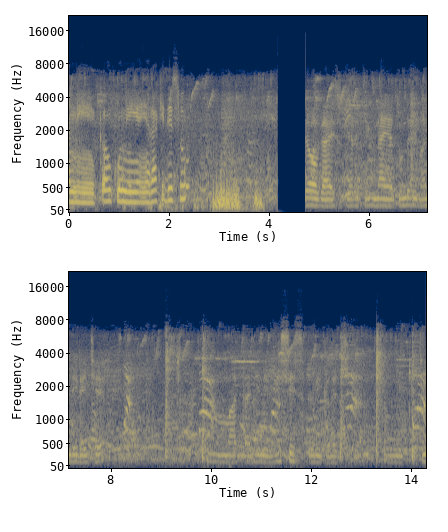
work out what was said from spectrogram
અને કંકુને અહીંયા રાખી દેશું. જો અત્યારે ચીગના અહીંયા ચૂંદડી બાંધી રહી છે. માતાજીની વિશેષ પૂરી કરે છે તમને કે જે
